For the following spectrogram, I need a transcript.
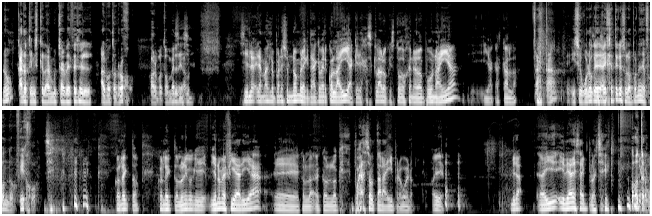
¿no? Claro, tienes que dar muchas veces el, al botón rojo o al botón verde. Sí. Si además le pones un nombre que tenga que ver con la IA, que dejas claro que es todo generado por una IA y a cascarla. Ah, está. Y seguro que hay gente que se lo pone de fondo, fijo. Correcto, correcto. Lo único que yo no me fiaría eh, con, la- con lo que pueda soltar ahí, pero bueno. Oye, mira, ahí idea de Side Project. Otro.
